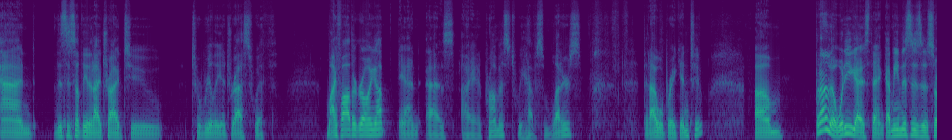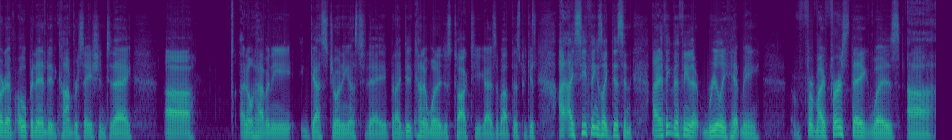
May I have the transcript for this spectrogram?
And this is something that I tried to to really address with my father growing up. And as I had promised, we have some letters that I will break into. Um, but I don't know. What do you guys think? I mean, this is a sort of open ended conversation today. Uh, I don't have any guests joining us today, but I did kind of want to just talk to you guys about this because I, I see things like this. And I think the thing that really hit me for my first thing was uh,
